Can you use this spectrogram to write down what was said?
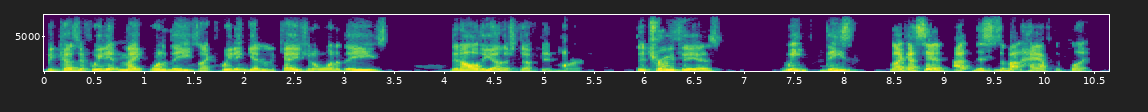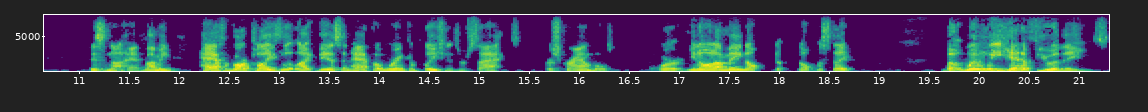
because if we didn't make one of these, like if we didn't get an occasional one of these, then all the other stuff didn't work. The truth is, we these like I said, I, this is about half the play. This is not half. I mean, half of our plays look like this, and half of them were incompletions or sacks or scrambles or you know what I mean. Don't don't mistake. But when we hit a few of these,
